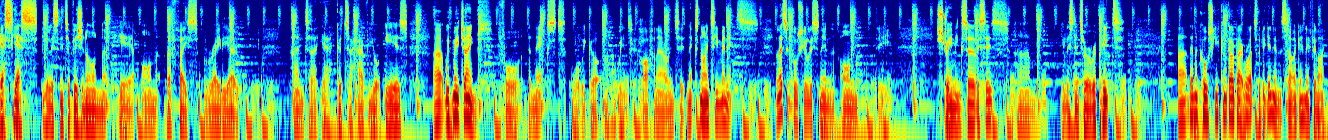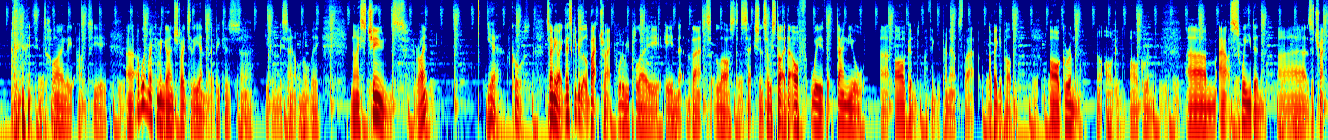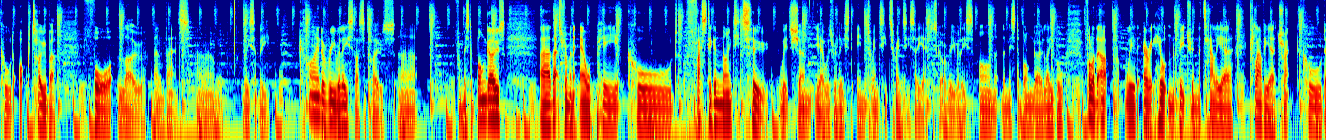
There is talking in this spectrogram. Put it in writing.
Yes, yes, you're listening to Vision On here on the Face Radio. And uh, yeah, good to have your ears uh, with me, James, for the next, what we got, what we into, half an hour into, next 90 minutes. Unless, of course, you're listening on the streaming services, um, you're listening to a repeat. Uh, then, of course, you can go back right to the beginning and start again if you like. it's entirely up to you. Uh, I wouldn't recommend going straight to the end though, because uh, you're going to miss out on all the nice tunes, right? Yeah, of course. So anyway, let's give you a little backtrack. What do we play in that last section? So we started that off with Daniel uh, Argan. I think you pronounced that. I beg your pardon. Argren not Argon, Argren, um, out of Sweden. Uh, there's a track called October for Low, and that's um, recently kind of re released, I suppose, uh, from Mr. Bongos. Uh, that's from an LP called Fastigan 92, which um, yeah was released in 2020. So yeah, just got a re-release on the Mr. Bongo label. Follow that up with Eric Hilton featuring Natalia Clavier, track called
